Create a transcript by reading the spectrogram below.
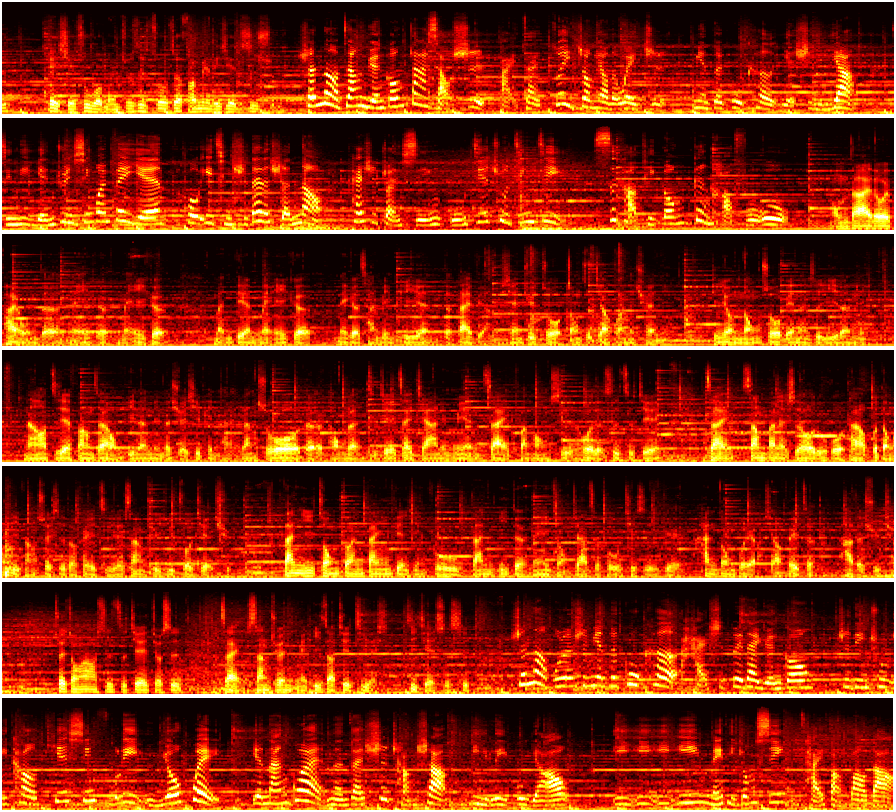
可以协助我们，就是做这方面的一些咨询。神脑将员工大小事摆在最重要的位置，面对顾客也是一样。经历严峻新冠肺炎后疫情时代的神脑，开始转型无接触经济，思考提供更好服务。我们大家都会派我们的每一个每一个。门店每一个那个产品 PM 的代表，先去做种子交换的权利，经用浓缩变成是一人领，然后直接放在我们一人领的学习平台，让所有的同仁直接在家里面、在办公室，或者是直接在上班的时候，如果他有不懂的地方，随时都可以直接上去去做截取。单一终端、单一电信服务、单一的那一种价值服务，其实也撼动不了消费者他的需求。最重要是直接就是在商圈里面依照季节季节实施。神脑不论是面对顾客还是对待员工，制定出一套贴心福利与优惠，也难怪能在市场上屹立不摇。一一一一媒体中心采访报道。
